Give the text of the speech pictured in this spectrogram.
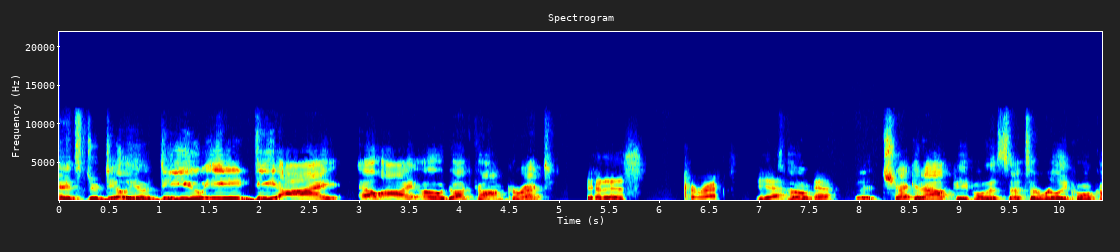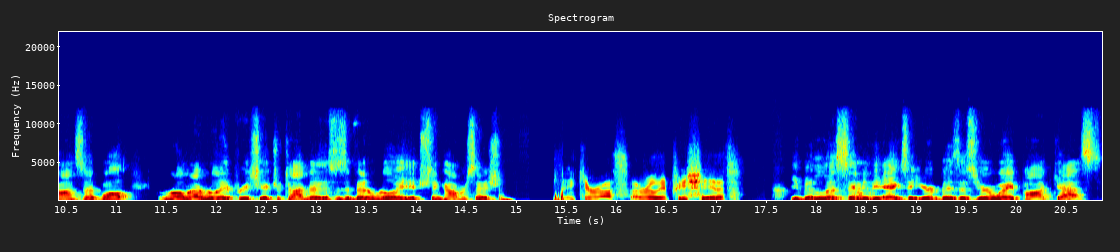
and it's DueDilio, D U E D I L I O dot com, correct? It is correct. Yeah. So yeah. Uh, check it out, people. That's that's a really cool concept. Well, Roman, I really appreciate your time today. This has been a really interesting conversation. Thank you, Ross. I really appreciate it. You've been listening to the Exit Your Business Your Way podcast.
